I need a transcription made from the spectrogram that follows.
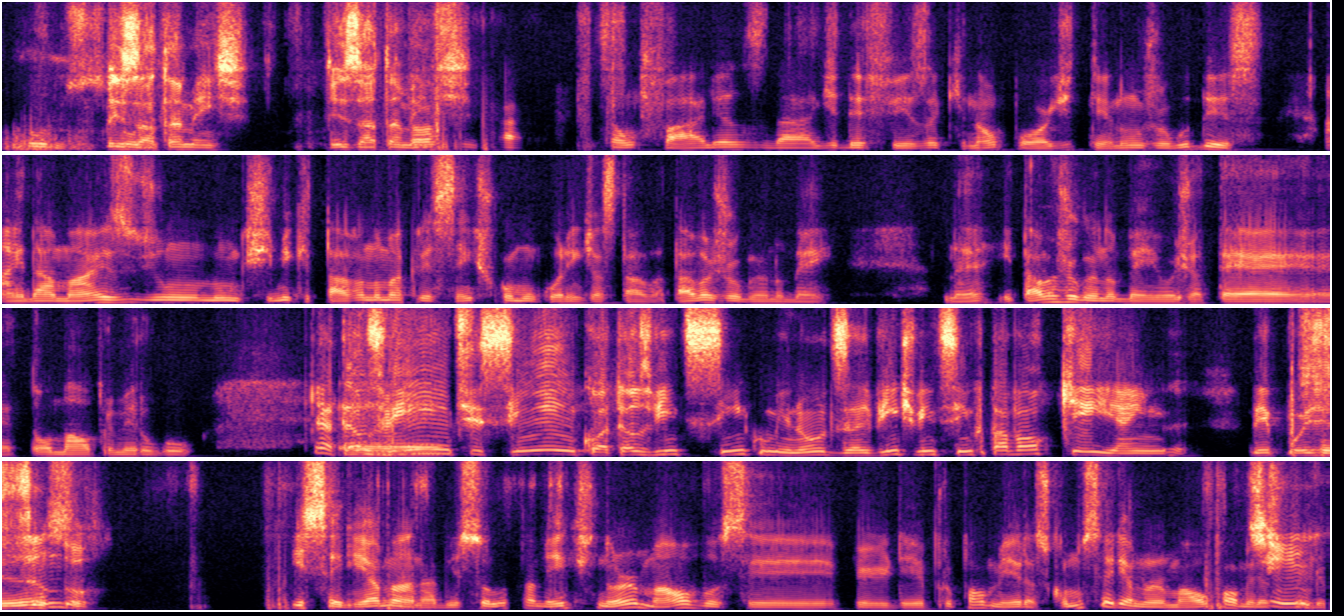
Todos. Exatamente. Todos. Exatamente. Então, assim, cara, são falhas da, de defesa que não pode ter num jogo desse. Ainda mais de um, num time que estava numa crescente como o Corinthians estava. Tava jogando bem. Né? E tava jogando bem hoje até tomar o primeiro gol. É, até os 25, é. até os 25 minutos, aí 20, 25 tava ok ainda. Depois sim, desandou. E seria, mano, absolutamente normal você perder pro Palmeiras. Como seria normal o Palmeiras sim. perder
